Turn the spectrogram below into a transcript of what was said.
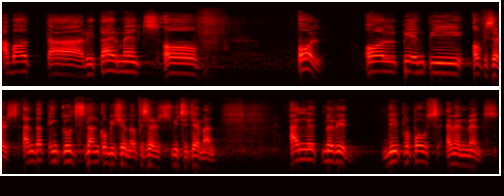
about uh, retirements of all all PNP officers, and that includes non-commissioned officers, Mr. Chairman. And let me read the proposed amendments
